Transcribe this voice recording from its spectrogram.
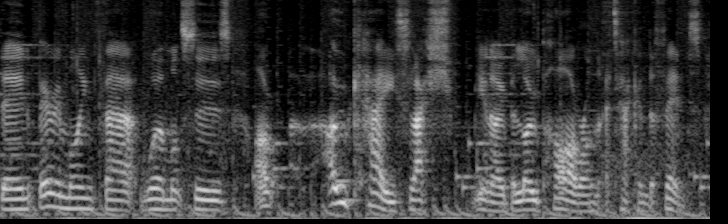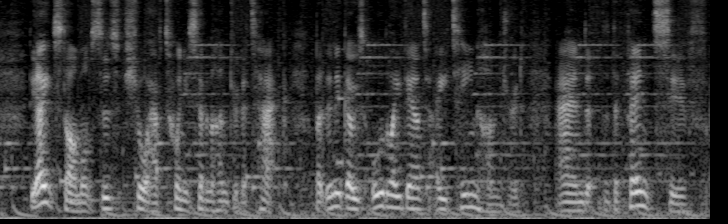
then bear in mind that worm monsters are okay slash you know below par on attack and defense. The 8 star monsters sure have 2700 attack, but then it goes all the way down to 1800 and the defensive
